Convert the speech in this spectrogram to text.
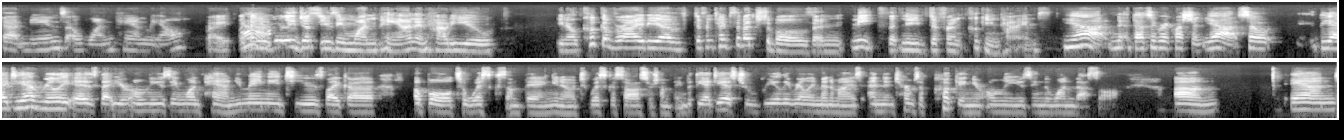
that means a one pan meal? Right. Like yeah. are you really just using one pan and how do you you know, cook a variety of different types of vegetables and meats that need different cooking times? Yeah, that's a great question. Yeah. So the idea really is that you're only using one pan. You may need to use like a, a bowl to whisk something, you know, to whisk a sauce or something. But the idea is to really, really minimize. And in terms of cooking, you're only using the one vessel. Um, and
